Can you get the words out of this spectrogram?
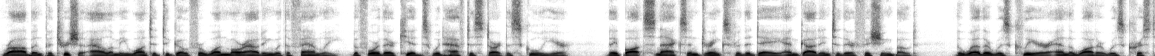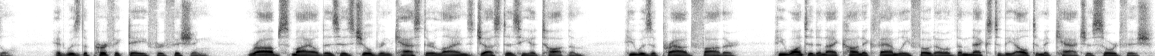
Rob and Patricia Alamy wanted to go for one more outing with the family before their kids would have to start the school year. They bought snacks and drinks for the day and got into their fishing boat. The weather was clear and the water was crystal. It was the perfect day for fishing. Rob smiled as his children cast their lines just as he had taught them. He was a proud father. He wanted an iconic family photo of them next to the ultimate catch as swordfish.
